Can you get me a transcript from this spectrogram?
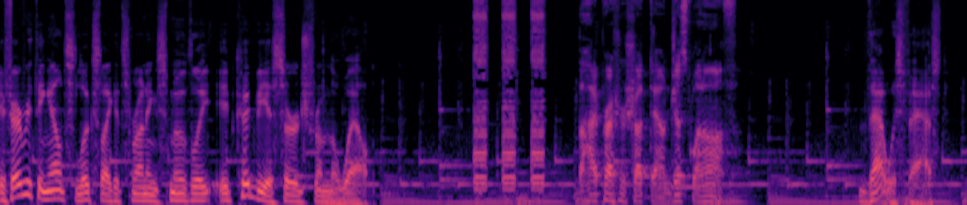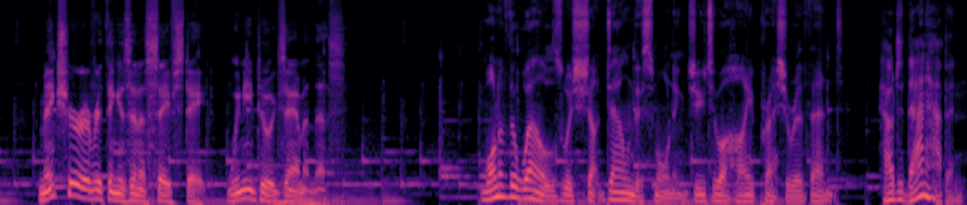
If everything else looks like it's running smoothly, it could be a surge from the well. The high pressure shutdown just went off. That was fast. Make sure everything is in a safe state. We need to examine this. One of the wells was shut down this morning due to a high pressure event. How did that happen?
